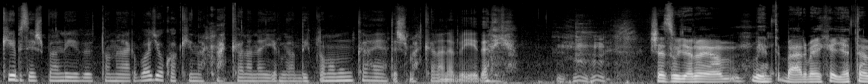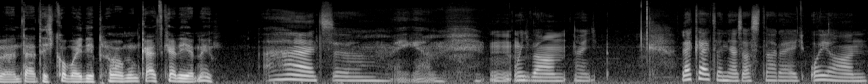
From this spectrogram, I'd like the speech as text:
Képzésben lévő tanár vagyok, akinek meg kellene írni a diplomamunkáját, és meg kellene védeni. És ez ugyanolyan, mint bármelyik egyetemen, tehát egy komoly diplomamunkát kell írni? Hát, igen. Úgy van, hogy le kell tenni az asztalra egy olyan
